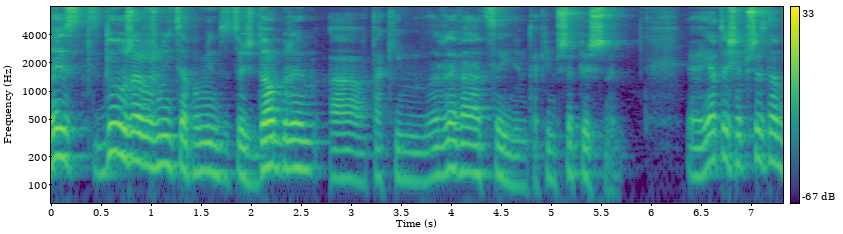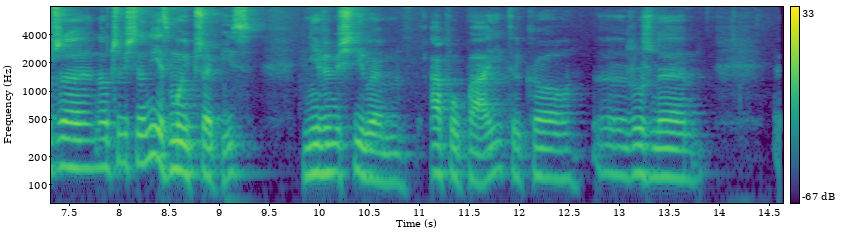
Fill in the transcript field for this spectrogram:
no jest duża różnica pomiędzy coś dobrym, a takim rewelacyjnym, takim przepysznym. E, Ja to się przyznam, że no oczywiście to nie jest mój przepis. Nie wymyśliłem apple pie, tylko e, różne e,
